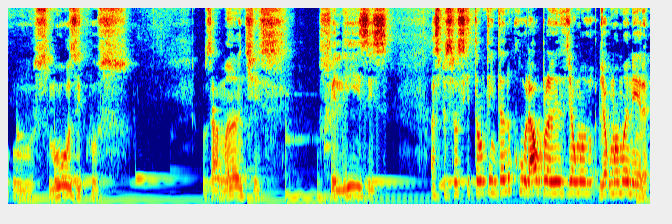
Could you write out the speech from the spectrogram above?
os músicos, os amantes, os felizes, as pessoas que estão tentando curar o planeta de alguma, de alguma maneira.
